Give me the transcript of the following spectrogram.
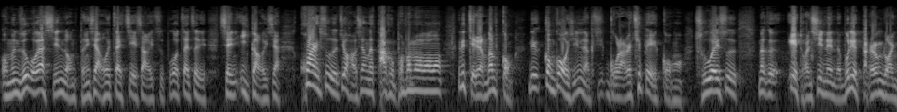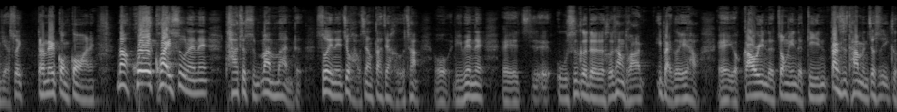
我们如果要形容，等一下我会再介绍一次。不过在这里先预告一下，快速的就好像在打鼓，砰砰砰砰砰，你一两张拱，你讲过的时候，你五六个七八个拱哦，除非是那个乐团训练的，不然大家拢乱起来。所以刚才讲过啊呢，那灰快速的呢，它就是慢慢的。所以呢，就好像大家合唱哦，里面呢，诶，五十个的合唱团，一百个也好，诶，有高音的、中音的、低音，但是他们就是一个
